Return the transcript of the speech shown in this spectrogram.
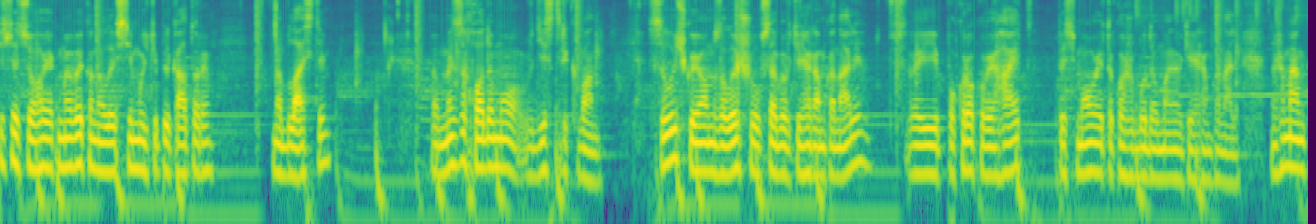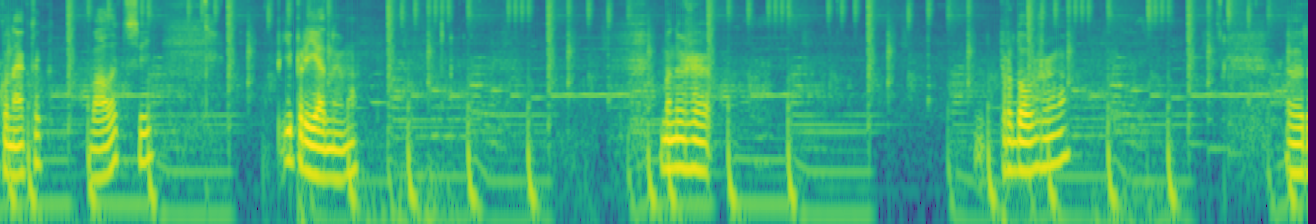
Після цього, як ми виконали всі мультиплікатори на Бласті, ми заходимо в District One. Силочку я вам залишу у себе в телеграм-каналі. Свій покроковий гайд письмовий також буде у мене в телеграм-каналі. Нажимаємо Connected, Wallet свій і приєднуємо. Ми вже продовжуємо. Е,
